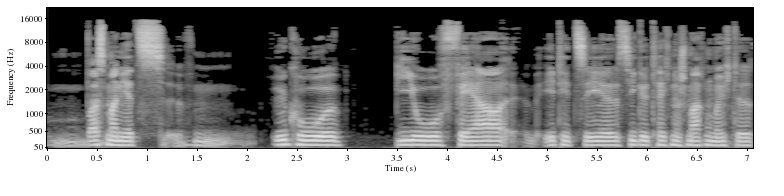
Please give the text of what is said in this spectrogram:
was man jetzt ähm, Öko, Bio, Fair, etc. siegeltechnisch machen möchte,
